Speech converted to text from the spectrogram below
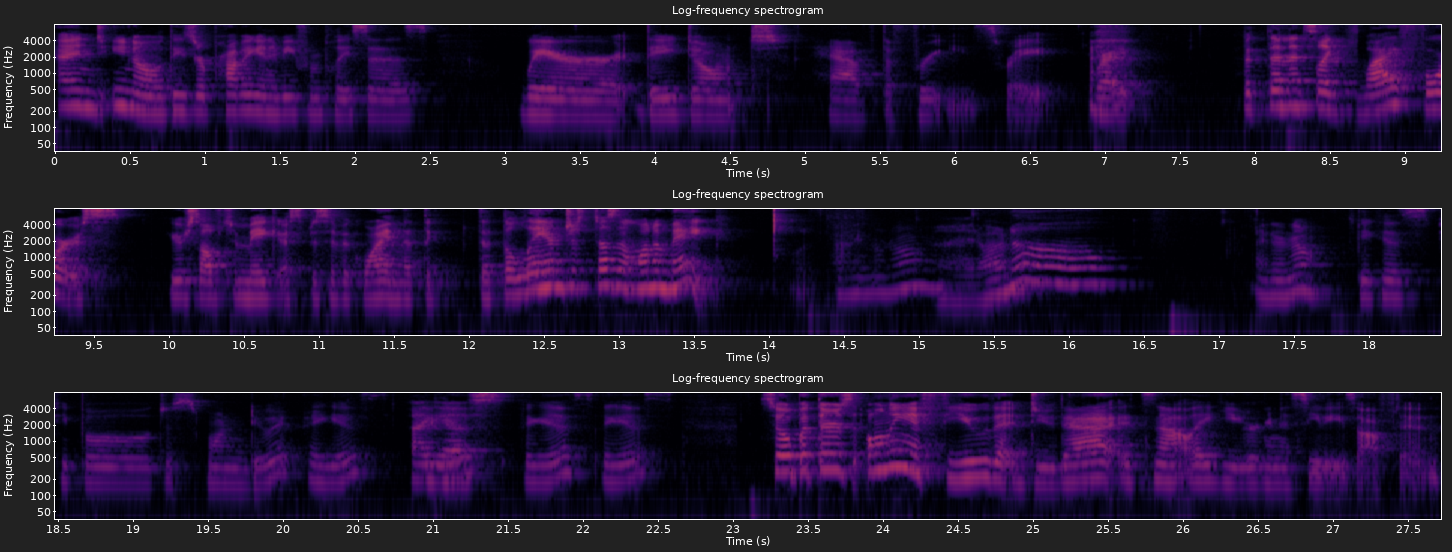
And you know, these are probably going to be from places where they don't have the freeze, right? Right. but then it's like, why force yourself to make a specific wine that the that the land just doesn't want to make? I don't know. I don't know. I don't know because people just want to do it, I guess. I guess. I guess. I guess. So, but there's only a few that do that. It's not like you're going to see these often.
